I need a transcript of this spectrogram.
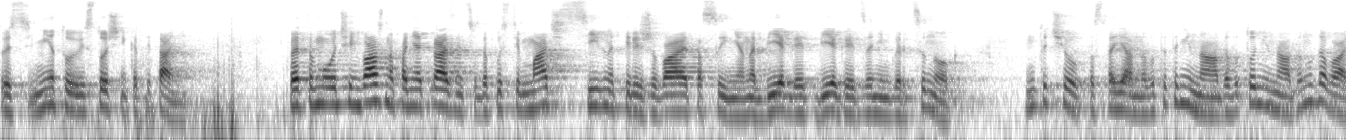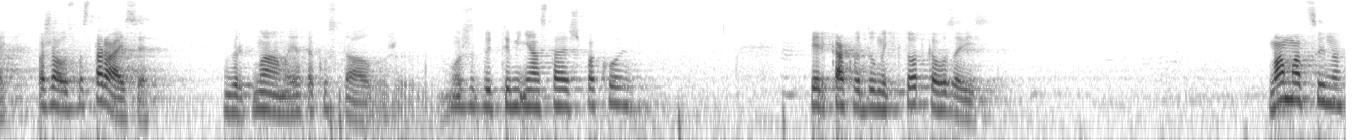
То есть нет источника питания. Поэтому очень важно понять разницу. Допустим, мать сильно переживает о сыне, она бегает, бегает за ним, говорит, сынок, ну ты что, постоянно, вот это не надо, вот то не надо, ну давай, пожалуйста, старайся. Он говорит, мама, я так устал уже, может быть, ты меня оставишь в покое? Теперь, как вы думаете, кто от кого зависит? Мама от сына.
